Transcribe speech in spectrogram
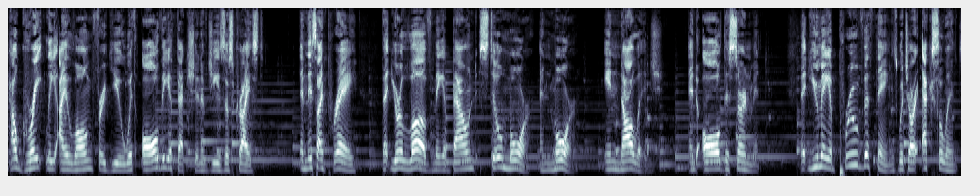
how greatly I long for you with all the affection of Jesus Christ. And this I pray, that your love may abound still more and more in knowledge and all discernment, that you may approve the things which are excellent,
